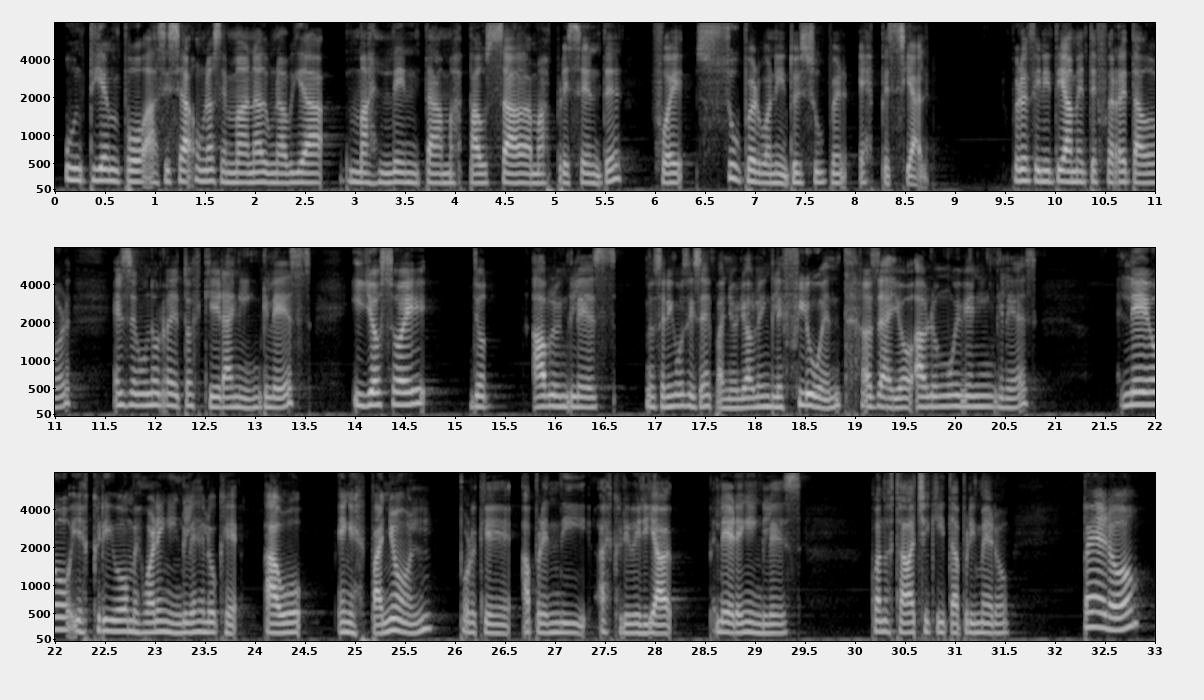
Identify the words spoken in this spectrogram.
un tiempo, así sea una semana de una vida más lenta, más pausada, más presente, fue súper bonito y súper especial. Pero definitivamente fue retador. El segundo reto es que era en inglés y yo soy, yo hablo inglés, no sé ni cómo se dice español, yo hablo inglés fluent, o sea, yo hablo muy bien inglés. Leo y escribo mejor en inglés de lo que hago en español, porque aprendí a escribir y a leer en inglés cuando estaba chiquita primero, pero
